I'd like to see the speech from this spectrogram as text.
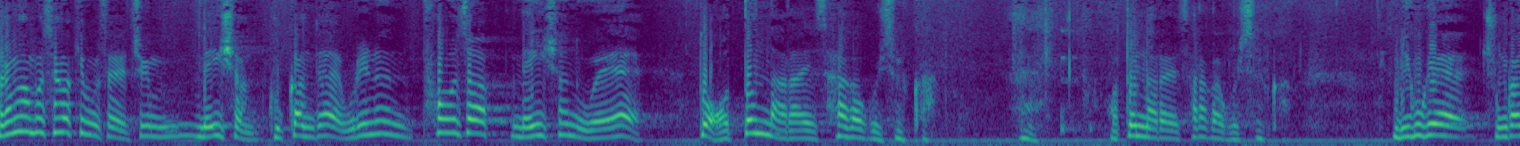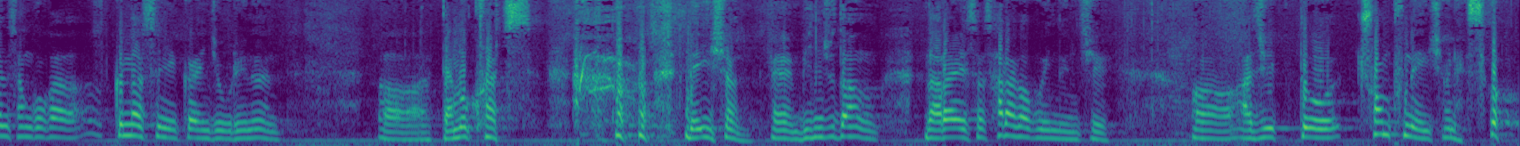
여러분 한번 생각해 보세요. 지금 nation, 국가인데 우리는 Prozac Nation 외에 또 어떤 나라에 살아가고 있을까? 예. 어떤 나라에 살아가고 있을까? 미국의 중간 선거가 끝났으니까 이제 우리는 어, Democrats nation, 예, 민주당 나라에서 살아가고 있는지 어, 아직도 트럼프 nation에서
